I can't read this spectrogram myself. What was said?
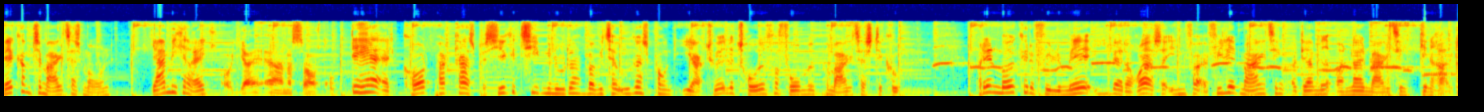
Velkommen til Marketers Morgen. Jeg er Michael Rik. Og jeg er Anders Saustrup. Det her er et kort podcast på cirka 10 minutter, hvor vi tager udgangspunkt i aktuelle tråde fra formet på Marketers.dk. På den måde kan du følge med i, hvad der rører sig inden for affiliate marketing og dermed online marketing generelt.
